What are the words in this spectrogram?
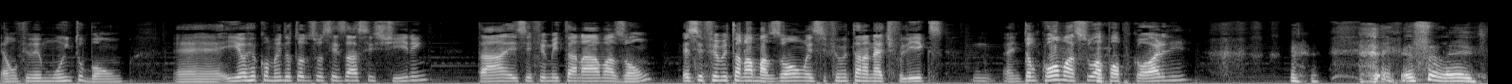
É um filme muito bom. É, e eu recomendo a todos vocês a assistirem. Tá? Esse filme tá na Amazon. Esse filme tá na Amazon, esse filme tá na Netflix. Então coma a sua popcorn. excelente,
